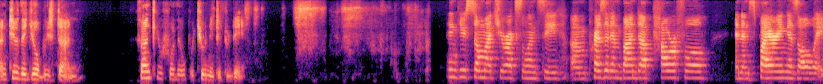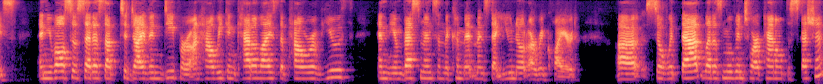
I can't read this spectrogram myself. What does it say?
until the job is done. Thank you for the opportunity today. Thank you so much, Your Excellency. Um, President Banda, powerful and inspiring as always. And you've also set us up to dive in deeper on how we can catalyze the power of youth and the investments and the commitments that you note are required. Uh, so with that, let us move into our panel discussion.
